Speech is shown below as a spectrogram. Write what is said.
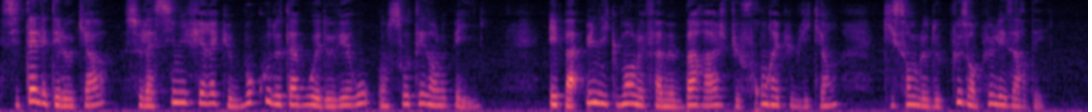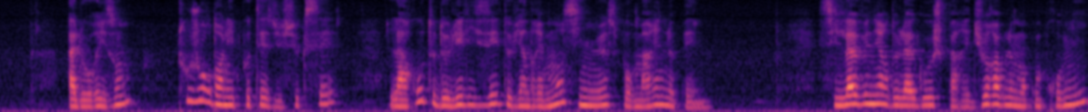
Si tel était le cas, cela signifierait que beaucoup de tabous et de verrous ont sauté dans le pays, et pas uniquement le fameux barrage du Front républicain qui semble de plus en plus lézardé. À l'horizon, toujours dans l'hypothèse du succès, la route de l'Élysée deviendrait moins sinueuse pour Marine Le Pen. Si l'avenir de la gauche paraît durablement compromis,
